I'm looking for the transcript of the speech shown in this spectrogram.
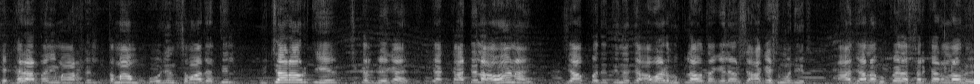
हे खऱ्या अर्थाने महाराष्ट्रातील तमाम बहुजन समाजातील विचारावरती हे चिखलफेक आहे. त्या काटेला आव्हान आहे. ज्या पद्धतीनं ते आवाड भुकला होता गेल्या वर्षी ऑगस्टमध्येच आज याला भुकायला सरकारनं लावलं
